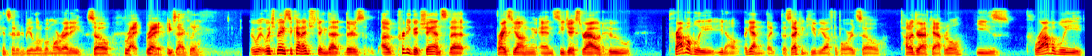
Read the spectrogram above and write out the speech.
considered to be a little bit more ready. So right, right, exactly. Which makes it kind of interesting that there's a pretty good chance that Bryce Young and C.J. Stroud, who probably, you know, again, like the second QB off the board, so ton of draft capital. He's probably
